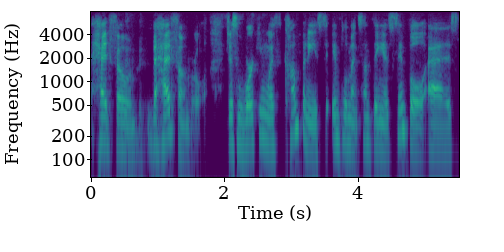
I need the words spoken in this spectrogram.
headphone, the headphone rule, just working with companies to implement something as simple as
